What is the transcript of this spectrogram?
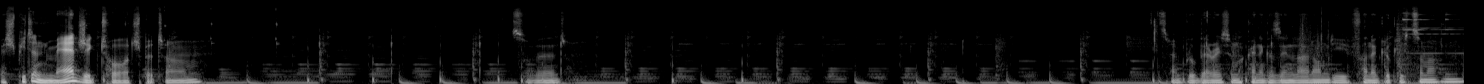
Wer spielt denn Magic Torch, bitte? So wild. Blueberries, wir haben noch keine gesehen leider, um die Pfanne glücklich zu machen.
